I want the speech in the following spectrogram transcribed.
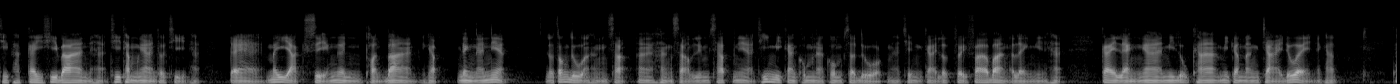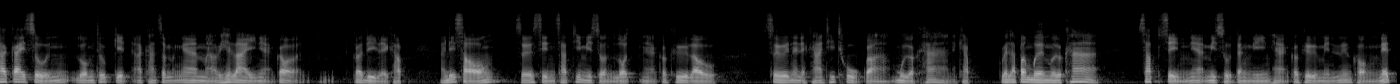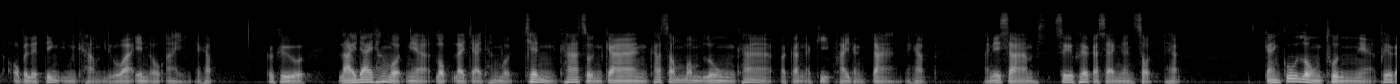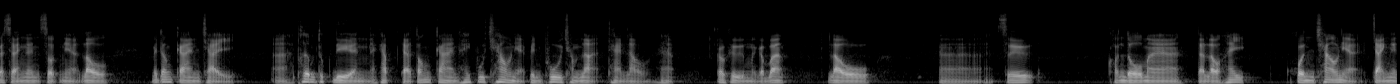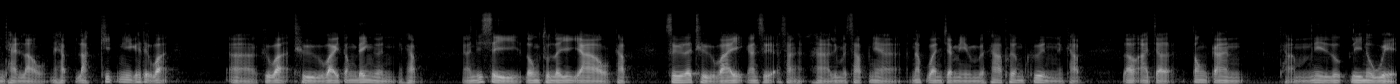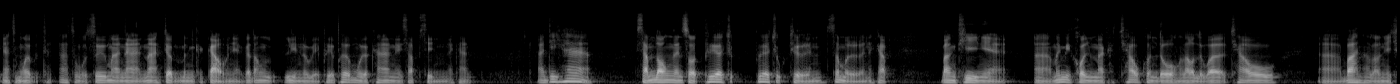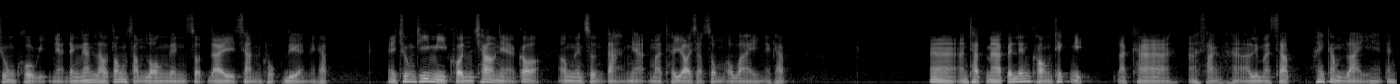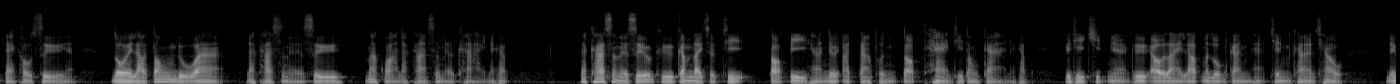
ที่พักใกล้ที่บ้านนะฮะที่ทำงานตัวทีนะแต่ไม่อยากเสียเงินผ่อนบ้านนะครับดังนั้นเนี่ยเราต้องดูห่างสห่างสามริมทรัพย์เนี่ยที่มีการคมนาคมสะดวกนะเช่นใกล้รถไฟฟ้าบ้างอะไรอย่างนี้นะฮะใกล้แหล่งงานมีลูกค้ามีกำลังจ่ายด้วยนะครับ ถ้าใกล้ศูนย์รวมธุรกิจอาคารสำนักงานมหาวิทยาลัยเนี่ยก็ก็ดีเลยครับ อันที่ 2 ซื้อสินทรัพย์ที่มีส่วนลดเนี่ยก็คือเราซื้อในราคาที่ถูกกว่ามูลค่านะครับเวลาประเมินมูลค่าทรัพย์สินเนี่ยมีสูตรดังนี้นะฮะก็คือเป็นเรื่องของ net operating income หรือว่า NOI นะครับก็คือรายได้ทั้งหมดเนี่ยลบรายจ่ายทั้งหมด เช่น ค่าส่วนกลาง ค่าซ่อมบำรุง ค่าประกันอัคคีภัยต่างๆนะครับอันที่ 3 ซื้อเพื่อกระแสเงินสดนะครับการกู้ลงทุนเนี่ยเพื่อกระแสเงินสดเนี่ยเรา ไม่ต้องการใช้เพิ่มทุกเดือนนะครับ แต่ต้องการให้ผู้เช่าเนี่ยเป็นผู้ชำระแทนเรานะครับก็คือเหมือนกับว่าเราซื้อคอนโดมา แต่เราให้คนเช่าเนี่ยจ่ายเงินแทนเรานะครับ หลักคิดนี้ก็ถือว่าคือว่าถือไว้ต้องได้เงินนะครับอันที่ 4 ลงทุนระยะยาวครับซื้อและถือไว้การซื้ออสังหาริมทรัพย์เนี่ยนับวันจะมีมูลค่าเพิ่มขึ้นนะครับ เราอาจจะต้องการ ทำนี่รีโนเวทนะสมมติสมมติซื้อมานานมากจนมันเก่าเนี่ยก็ต้องรีโนเวทเพื่อเพิ่มมูลค่าในทรัพย์สินนะครับ อันที่ 5สำรองเงินสดเพื่อเพื่อฉุกเฉินเสมอนะครับ บางทีเนี่ยไม่มีคนมาเช่าคอนโดของเราหรือว่าเช่าบ้านของเราในช่วงโควิดเนี่ยดังนั้นเราต้องสำรองเงินสดได้สามหกเดือนนะครับ ในช่วงที่มีคนเช่าเนี่ยก็เอาเงินส่วนต่างเนี่ยมาทยอยสะสมเอาไว้นะครับอันถัดมาเป็นเรื่องของเทคนิค ราคาอสังหาริมทรัพย์ให้กำไรตั้งแต่เข้าซื้อ โดยเราต้องดูว่าราคาเสนอซื้อมากกว่าราคาเสนอขายนะครับ ราคาเสนอซื้อก็คือกำไรสุทธิต่อปีหารด้วยอัตราผลตอบแทนที่ต้องการนะครับ วิธีคิดเนี่ยคือเอารายรับมารวมกันฮะเช่นค่าเช่า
